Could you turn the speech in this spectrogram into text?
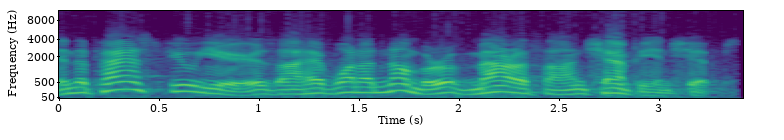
In the past few years, I have won a number of marathon championships.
